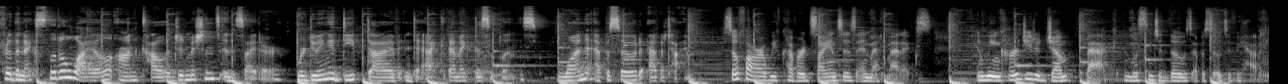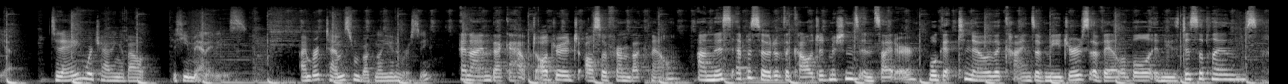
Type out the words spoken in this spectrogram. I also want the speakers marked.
Speaker 1: For the next little while on College Admissions Insider, we're doing a deep dive into academic disciplines, one episode at a time.
Speaker 2: So far, we've covered sciences and mathematics, and we encourage you to jump back and listen to those episodes if you haven't yet. Today, we're chatting about the humanities. I'm Brooke Thames from Bucknell University.
Speaker 1: And I'm Becca Haupt Aldridge, also from Bucknell. On this episode of the College Admissions Insider, we'll get to know the kinds of majors available in these disciplines,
